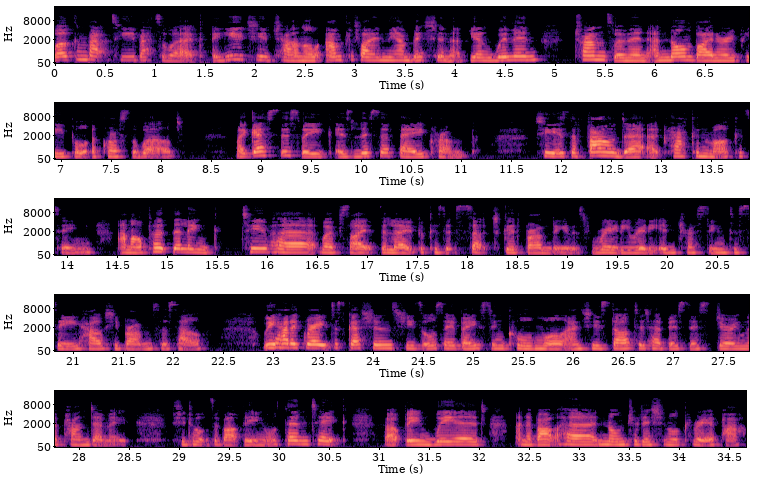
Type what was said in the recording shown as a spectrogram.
Welcome back to You Better Work, a YouTube channel amplifying the ambition of young women, trans women, and non binary people across the world. My guest this week is Lissa Fay Crump. She is the founder at Kraken Marketing, and I'll put the link to her website below because it's such good branding and it's really, really interesting to see how she brands herself. We had a great discussion. She's also based in Cornwall and she started her business during the pandemic. She talked about being authentic, about being weird, and about her non traditional career path.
